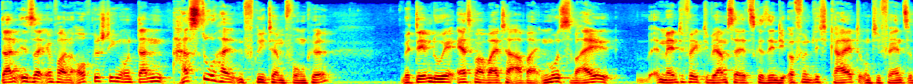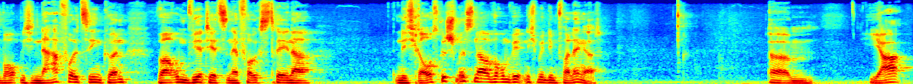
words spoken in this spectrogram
Dann ist er irgendwann aufgestiegen und dann hast du halt einen Friedhelm Funkel, mit dem du ja erstmal weiterarbeiten musst, weil im Endeffekt, wir haben es ja jetzt gesehen, die Öffentlichkeit und die Fans überhaupt nicht nachvollziehen können, warum wird jetzt ein Erfolgstrainer nicht rausgeschmissen, aber warum wird nicht mit ihm verlängert? Ähm, ja,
